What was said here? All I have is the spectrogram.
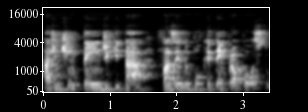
a gente entende que está fazendo porque tem propósito.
